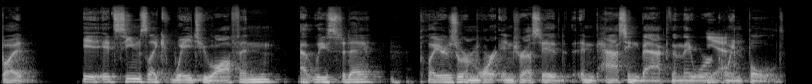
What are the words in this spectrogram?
but it, it seems like way too often, at least today, players who are more interested in passing back than they were yeah. going bold.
